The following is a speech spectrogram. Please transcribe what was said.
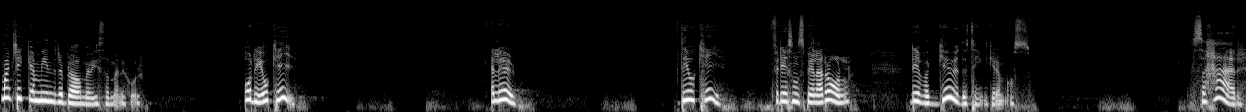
man klickar mindre bra med vissa människor. Och det är okej. Eller hur? Det är okej. För det som spelar roll, det är vad Gud tänker om oss. Så här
